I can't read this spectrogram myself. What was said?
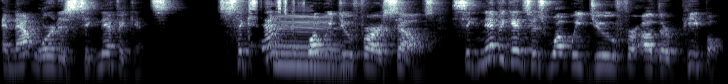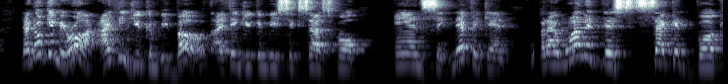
and that word is significance. Success mm. is what we do for ourselves. Significance is what we do for other people. Now, don't get me wrong. I think you can be both. I think you can be successful and significant. But I wanted this second book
